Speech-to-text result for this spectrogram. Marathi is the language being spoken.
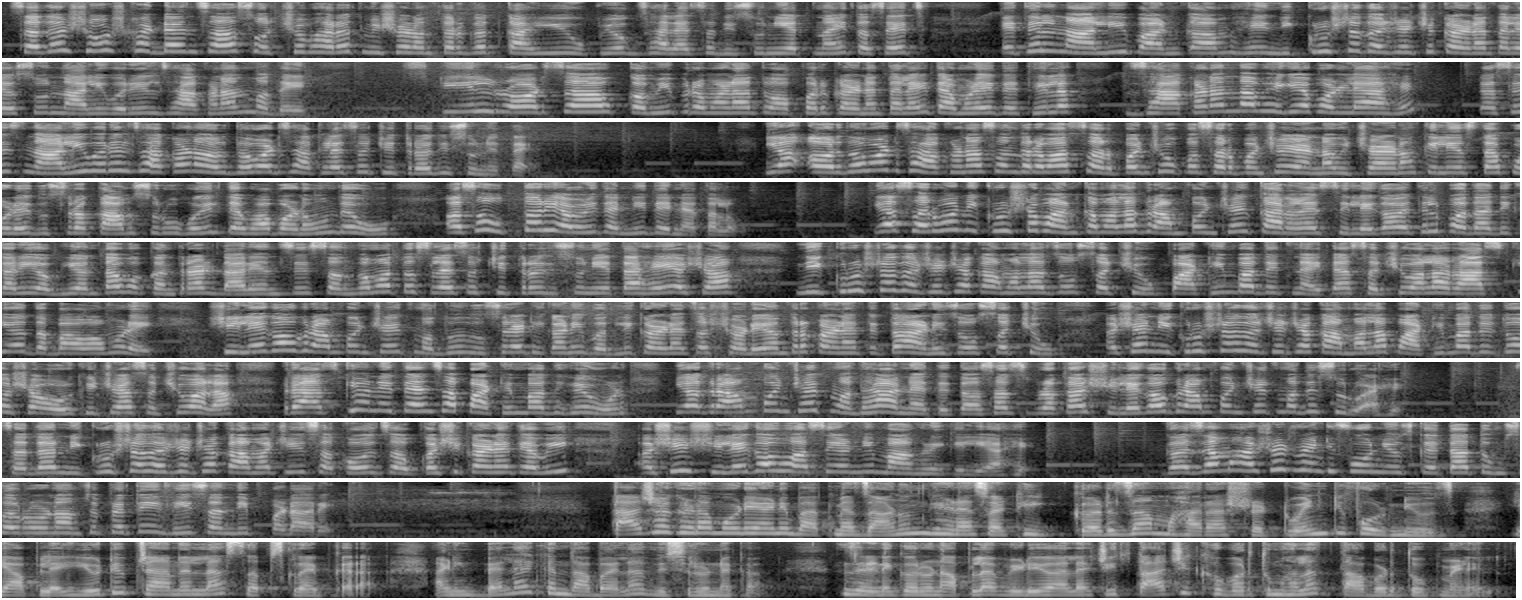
सदर शोष खड्ड्यांचा स्वच्छ भारत मिशन अंतर्गत काहीही उपयोग झाल्याचं दिसून येत नाही. तसेच येथील नाली बांधकाम हे निकृष्ट दर्जाचे करण्यात आले असून नालीवरील झाकणांमध्ये स्टील रॉडचा कमी प्रमाणात वापर करण्यात आलाय. त्यामुळे तेथील झाकणांना भेग्या पडल्या आहे तसेच नालीवरील झाकण अर्धवट झाकल्याचं चित्र दिसून येत आहे. या अर्धवट झाकणासंदर्भात सरपंच उपसरपंच यांना विचारणा केली असता पुढे दुसरं काम सुरू होईल तेव्हा बनवून देऊ असं उत्तर यावेळी त्यांनी देण्यात आलं. या सर्व निकृष्ट बांधकामाला ग्रामपंचायत कार्यालय सिलेगाव येथील पदाधिकारी अभियंता व कंत्राटदार यांचे संगमत असल्याचं चित्र दिसून येत आहे. अशा निकृष्ट दर्जाच्या कामाला जो सचिव पाठिंबा देत नाही त्या सचिवाला राजकीय दबावामुळे शिलेगाव ग्रामपंचायतमधून दुसऱ्या ठिकाणी बदली करण्याचं षडयंत्र करण्यात येतं आणि जो सचिव अशा निकृष्ट दर्जाच्या कामाला पाठिंबा देतो अशा ओळखीच्या सचिवाला राजकीय नेत्यांचा पाठिंबा घेऊन या ग्रामपंचायतमध्ये आणण्यात येतं. असाच प्रकार शिलेगाव ग्रामपंचायतमध्ये सुरू आहे. सदर निकृष्ट दर्जाच्या कामाची सखोल चौकशी करण्यात यावी अशी शिलेगाव वासियांनी मागणी केली आहे. गजा महाराष्ट्र ट्वेंटी फोर न्यूज करता तुमचं ऋण आमचे प्रतिनिधी संदीप पडारे. ताज्या घडामोडी आणि बातम्या जाणून घेण्यासाठी गरजा महाराष्ट्र ट्वेंटी फोर न्यूज या आपल्या यूट्यूब चॅनलला सबस्क्राईब करा आणि बेलायकन दाबायला विसरू नका. जेणेकरून आपला व्हिडिओ आल्याची ताजी खबर तुम्हाला ताबडतोब मिळेल.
